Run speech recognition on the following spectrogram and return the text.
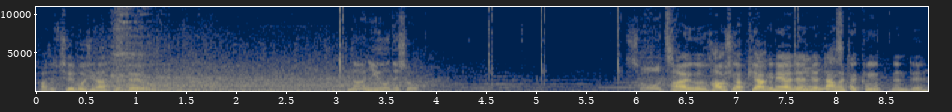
가서 칠보시나 쓰세요. 아 이거 하우시가 피하긴 해야 되는데 땅을 뺏기는데.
